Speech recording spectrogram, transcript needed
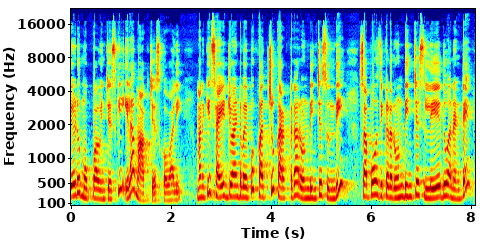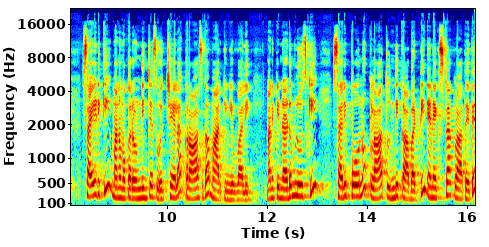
ఏడు ముప్పావు ఇంచెస్కి ఇలా మార్క్ చేసుకోవాలి. మనకి సైడ్ జాయింట్ వైపు ఖర్చు కరెక్ట్గా రెండు ఇంచెస్ ఉంది. సపోజ్ ఇక్కడ రెండు ఇంచెస్ లేదు అని అంటే సైడ్కి మనం ఒక రెండు ఇంచెస్ వచ్చేలా క్రాస్గా మార్కింగ్ ఇవ్వాలి. మనకి నడుము లూజ్కి సరిపోను క్లాత్ ఉంది కాబట్టి నేను ఎక్స్ట్రా క్లాత్ అయితే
